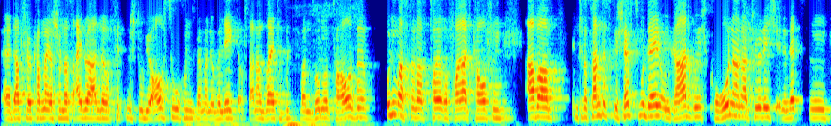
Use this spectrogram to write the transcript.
Äh, dafür kann man ja schon das ein oder andere Fitnessstudio aufsuchen, wenn man überlegt, auf der anderen Seite sitzt man so nur zu Hause und was nur das teure Fahrrad kaufen. Aber interessantes Geschäftsmodell und gerade durch Corona natürlich in den letzten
